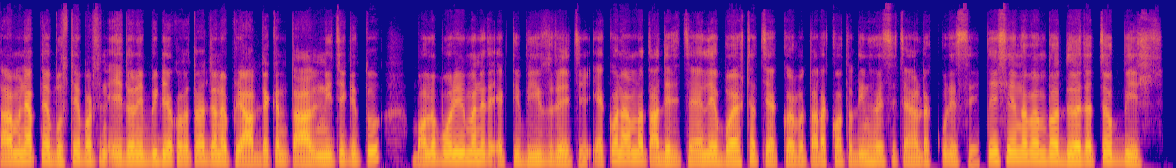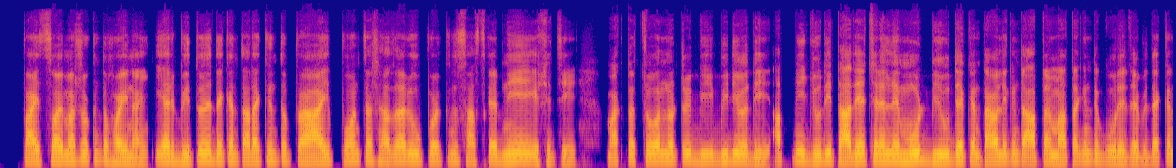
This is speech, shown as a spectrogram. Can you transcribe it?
তার মানে আপনি বুঝতেই পারছেন এই ধরনের ভিডিও কতটা জনপ্রিয়। আর দেখেন তার নিচে কিন্তু ভালো পরিমাণে একটি ভিউজ রয়েছে। এখন আমরা তাদের চ্যানেলের বয়সটা চেক করব। তারা কতদিন হয়েছে? চ্যানেলটা খুলেছে? তেইশে নভেম্বর দু হাজার চব্বিশ। প্রায় ছয় মাসও কিন্তু হয় নাই। এর ভিতরে দেখেন তারা কিন্তু প্রায় পঞ্চাশ হাজারের উপর কিন্তু সাবস্ক্রাইব নিয়ে এসেছে। মাত্র চুয়ান্নটি ভিডিও দিয়ে। আপনি যদি তাদের চ্যানেলে মুড ভিউ দেখেন, তাহলে কিন্তু আপনার মাথা কিন্তু ঘুরে যাবে। দেখেন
